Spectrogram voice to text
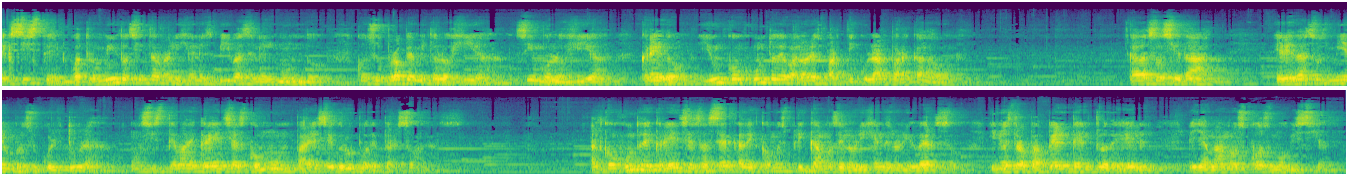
Existen 4.200 religiones vivas en el mundo, con su propia mitología, simbología, credo y un conjunto de valores particular para cada una. Cada sociedad hereda a sus miembros su cultura, un sistema de creencias común para ese grupo de personas. Al conjunto de creencias acerca de cómo explicamos el origen del universo y nuestro papel dentro de él le llamamos cosmovisión.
